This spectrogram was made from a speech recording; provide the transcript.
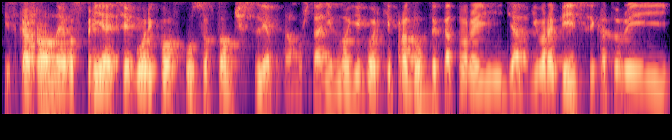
искаженное восприятие горького вкуса в том числе, потому что они многие горькие продукты, которые едят европейцы, которые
